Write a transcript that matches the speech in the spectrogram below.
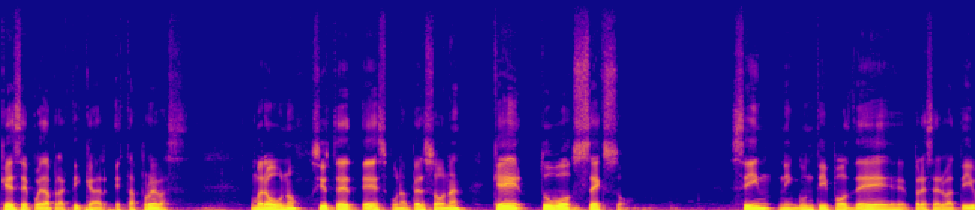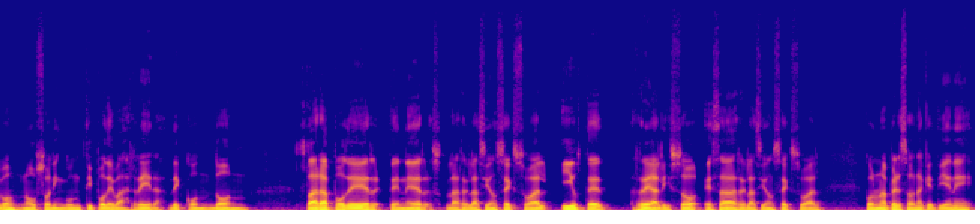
que se pueda practicar estas pruebas. Número uno, si usted es una persona que tuvo sexo sin ningún tipo de preservativo, no usó ningún tipo de barrera, de condón, para poder tener la relación sexual y usted realizó esa relación sexual con una persona que tiene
